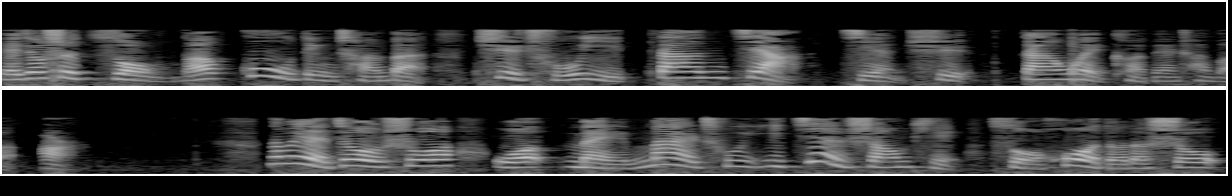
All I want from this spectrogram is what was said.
也就是总的固定成本去除以单价减去单位可变成本二。那么也就是说，我每卖出一件商品所获得的收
